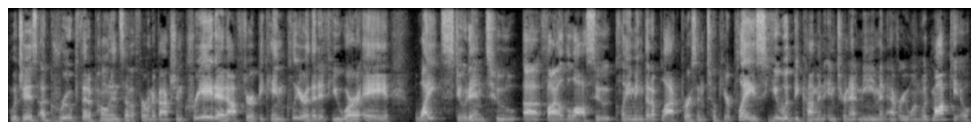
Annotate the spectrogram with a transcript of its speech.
which is a group that opponents of affirmative action created after it became clear that if you were a white student who uh, filed a lawsuit claiming that a black person took your place, you would become an internet meme and everyone would mock you.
